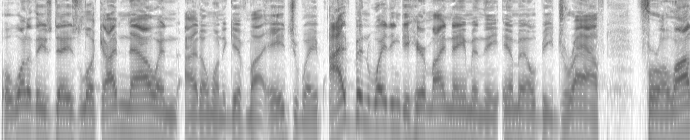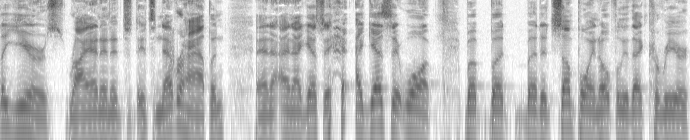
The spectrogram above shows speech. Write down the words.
well, one of these days, look, I'm now, and I don't want to give my age away. I've been waiting to hear my name in the MLB draft for a lot of years, Ryan, and it's it's never happened, and and I guess I guess it won't. But but but at some point, hopefully, that career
